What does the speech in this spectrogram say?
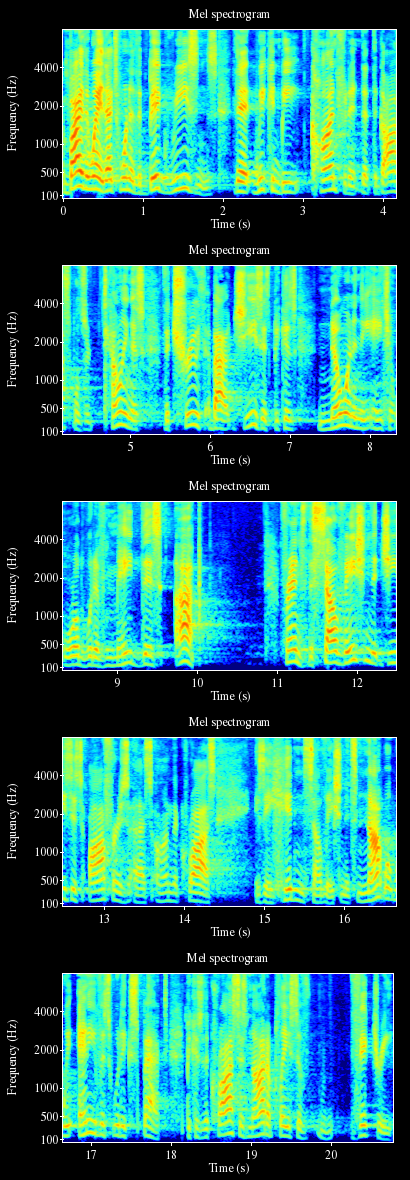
And by the way, that's one of the big reasons that we can be confident that the Gospels are telling us the truth about Jesus because no one in the ancient world would have made this up. Friends, the salvation that Jesus offers us on the cross is a hidden salvation. It's not what we, any of us would expect because the cross is not a place of victory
